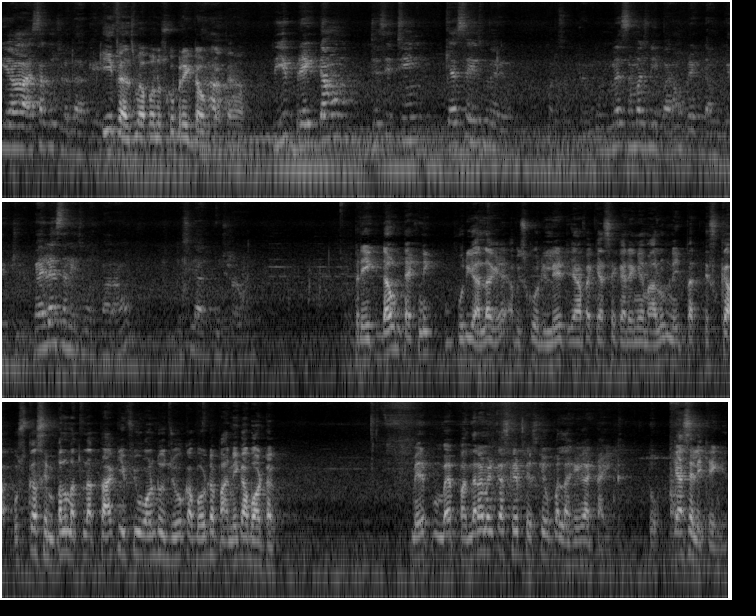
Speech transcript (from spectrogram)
या ऐसा कुछ लगा के। इफ़ एल्स में अपन उसको ब्रेक डाउन करते हैं हाँ। तो ये ब्रेक डाउन जैसे चेंज कैसे इसमें कर सकते हैं? मैं समझ नहीं पा रहा हूँ ब्रेक डाउन को पहले ऐसा नहीं समझ पा रहा हूँ इसलिए आज पूछ रहा हूँ। ब्रेक डाउन टेक्निक पूरी अलग है। अब इसको रिलेट यहाँ पे कैसे करेंगे मालूम नहीं पर इसका उसका सिंपल मतलब था कि if you want to joke about a पानी का बॉटल मेरे मैं पंद्रह मिनट का स्क्रिप्ट इसके ऊपर लगेगा टाइट तो कैसे लिखेंगे?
